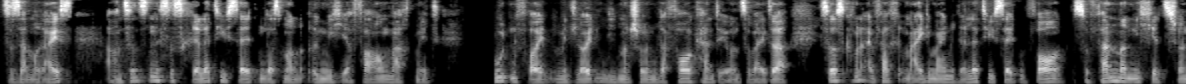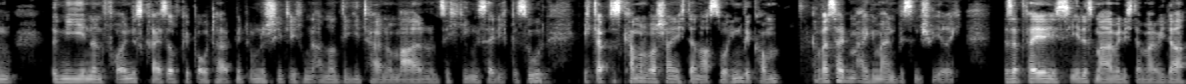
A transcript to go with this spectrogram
zusammen reist. Aber ansonsten ist es relativ selten, dass man irgendwelche Erfahrungen macht mit guten Freunden, mit Leuten, die man schon davor kannte und so weiter. So was kommt einfach im Allgemeinen relativ selten vor, sofern man nicht jetzt schon irgendwie einen Freundeskreis aufgebaut hat mit unterschiedlichen anderen digitalen Normalen und sich gegenseitig besucht. Ich glaube, das kann man wahrscheinlich dann auch so hinbekommen, aber es ist halt im Allgemeinen ein bisschen schwierig. Deshalb feiere ich es jedes Mal, wenn ich dann mal wieder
